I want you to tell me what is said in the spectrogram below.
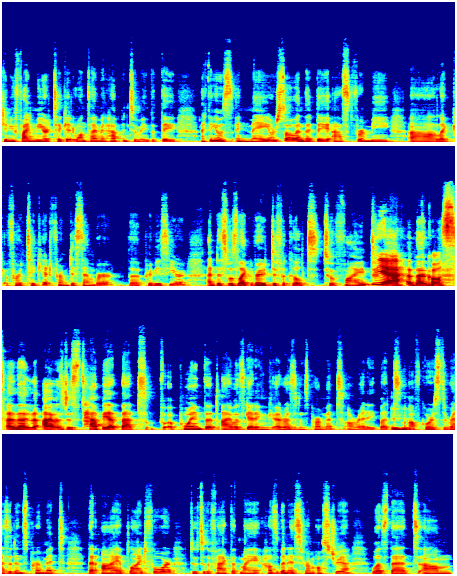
can you find me your ticket? One time it happened to me that they I think it was in May or so, and that they asked for me uh, like for a ticket from December the previous year, and this was like very difficult to find. Yeah, and then, of course. And then I was just happy at that p- point that I was getting a residence permit already. But mm-hmm. of course, the residence permit that I applied for, due to the fact that my husband is from Austria, was that um,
